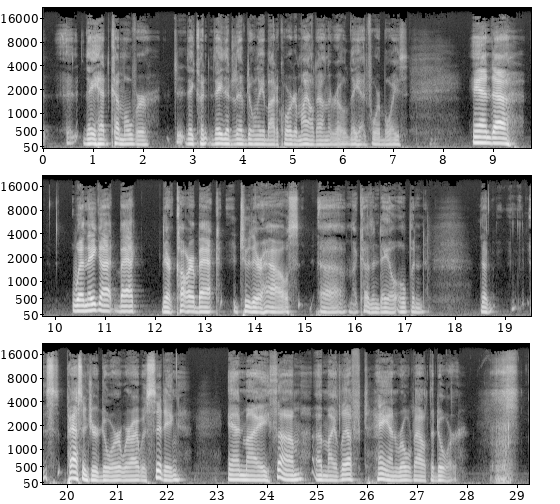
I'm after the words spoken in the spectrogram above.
they had come over. To, they couldn't. They had lived only about a quarter mile down the road. They had four boys, and uh, when they got back their car back to their house, uh, my cousin Dale opened the passenger door where I was sitting, and my thumb of my left hand rolled out the door,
